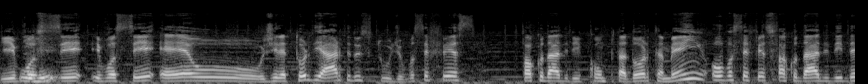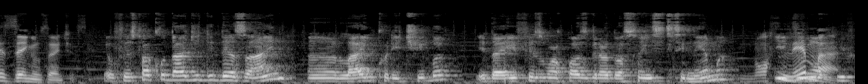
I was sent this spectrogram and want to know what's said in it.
E você, e você é o diretor de arte do estúdio. Você fez faculdade de computador também ou você fez faculdade de desenhos antes? Eu fiz faculdade de design ah, lá em Curitiba. E daí fiz uma pós-graduação em cinema. Nossa, Cinema? aqui-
